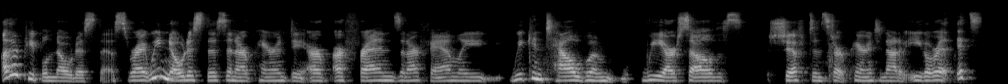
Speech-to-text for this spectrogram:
other people notice this, right? We notice this in our parenting, our, our friends and our family. We can tell when we ourselves shift and start parenting out of ego. It's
